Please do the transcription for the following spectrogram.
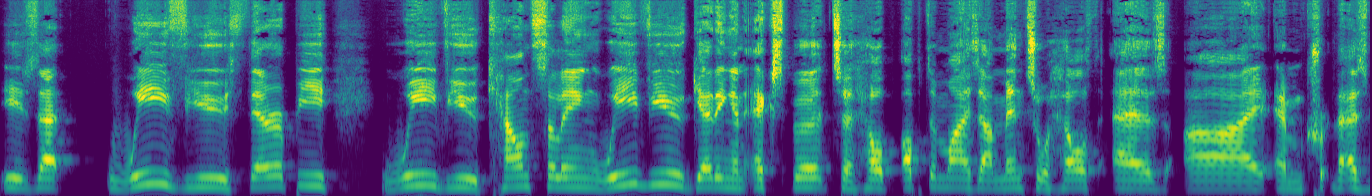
is that we view therapy, we view counseling, we view getting an expert to help optimize our mental health as I am as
